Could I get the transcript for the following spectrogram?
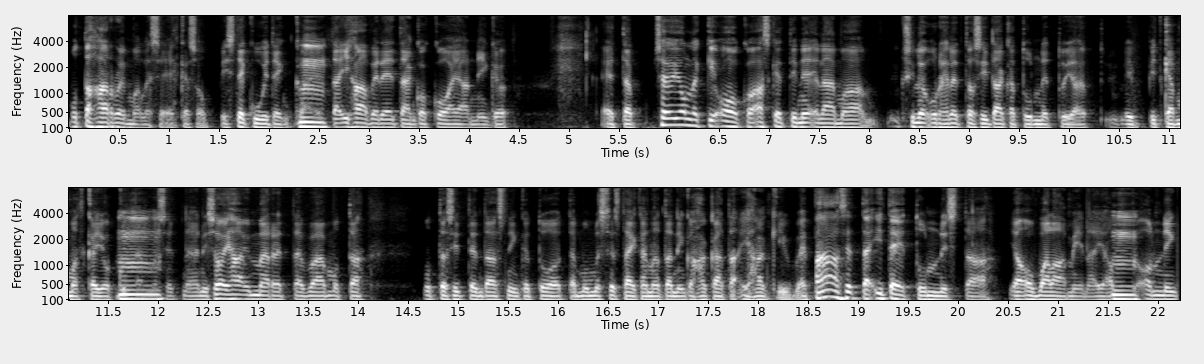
mutta harvemmalle se ehkä sopii sitten kuitenkaan, mm. että ihan vedetään koko ajan niin kuin, että se on jollekin ok. Askettinen elämä yksilöurheilijat on siitä aika tunnettu ja yli pitkän matkan joku mm. tämmöiset näin, niin se on ihan ymmärrettävää, mutta – mutta sitten taas niin tuo, että mun mielestä sitä ei kannata niin hakata ihan kiveen. Pääasi, että itse tunnistaa ja on valmiina ja mm. on niin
